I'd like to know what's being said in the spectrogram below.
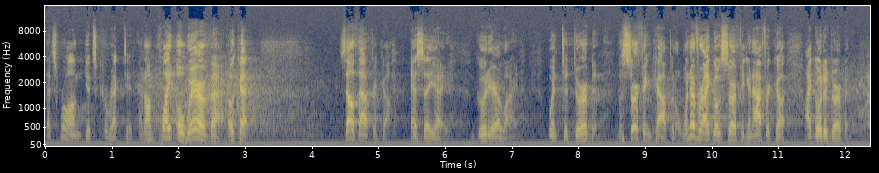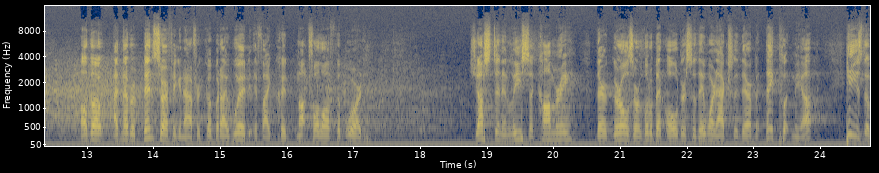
that's wrong gets corrected. And I'm quite aware of that. Okay. South Africa, SAA, good airline, went to Durban, the surfing capital. Whenever I go surfing in Africa, I go to Durban. Although I've never been surfing in Africa, but I would if I could not fall off the board. Justin and Lisa Comrie their girls are a little bit older, so they weren't actually there, but they put me up. He's the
